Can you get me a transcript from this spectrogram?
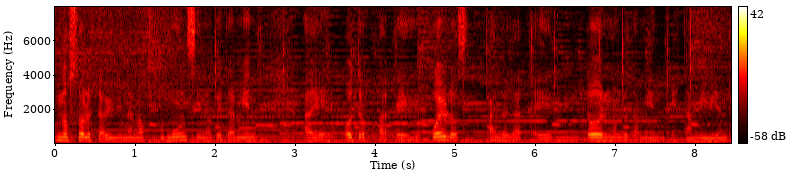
no solo está viviendo el Mapuzungún, sino que también otros eh, pueblos en todo el mundo también están viviendo.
